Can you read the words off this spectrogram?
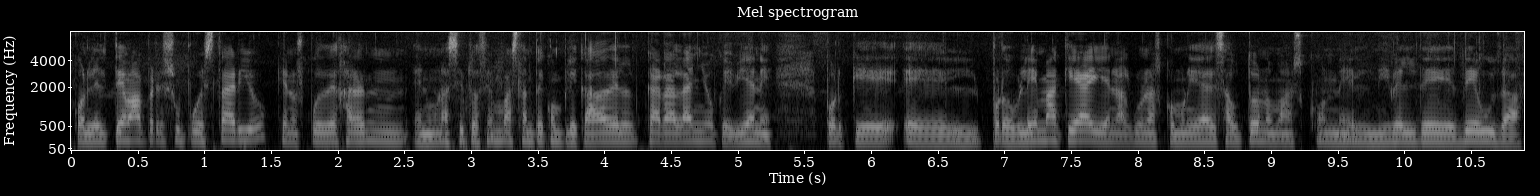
con el tema presupuestario que nos puede dejar en, una situación bastante complicada del cara al año que viene, porque el problema que hay en algunas comunidades autónomas con el nivel de deuda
